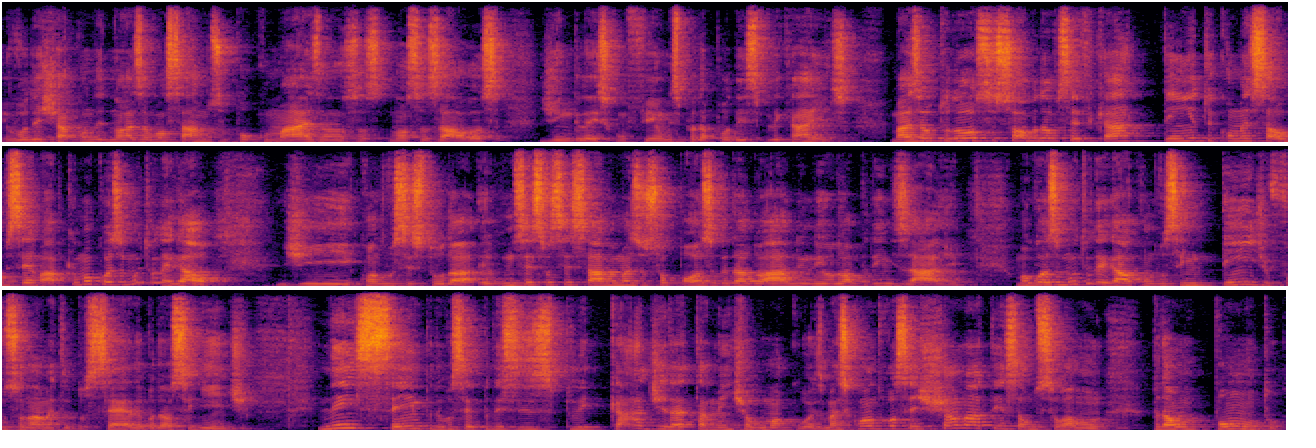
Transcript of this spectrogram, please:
Eu vou deixar quando nós avançarmos um pouco mais nas nossas, nossas aulas de inglês com filmes para poder explicar isso. Mas eu trouxe só para você ficar atento e começar a observar. Porque uma coisa muito legal de quando você estuda, eu não sei se você sabe, mas eu sou pós-graduado em neuroaprendizagem. Uma coisa muito legal quando você entende o funcionamento do cérebro é o seguinte, nem sempre você precisa explicar diretamente alguma coisa, mas quando você chama a atenção do seu aluno para um ponto,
